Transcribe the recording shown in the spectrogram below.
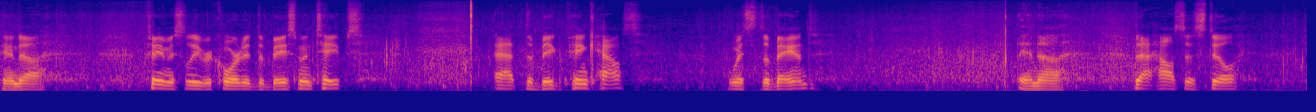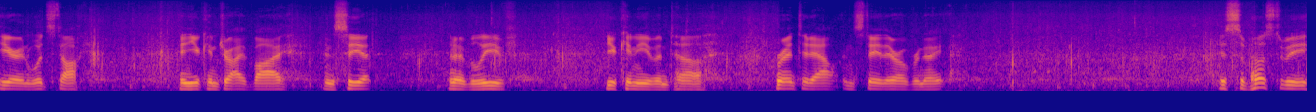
and uh, famously recorded the basement tapes at the Big Pink House with the band. And uh, that house is still here in Woodstock and you can drive by and see it and I believe you can even uh, rent it out and stay there overnight. It's supposed to be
